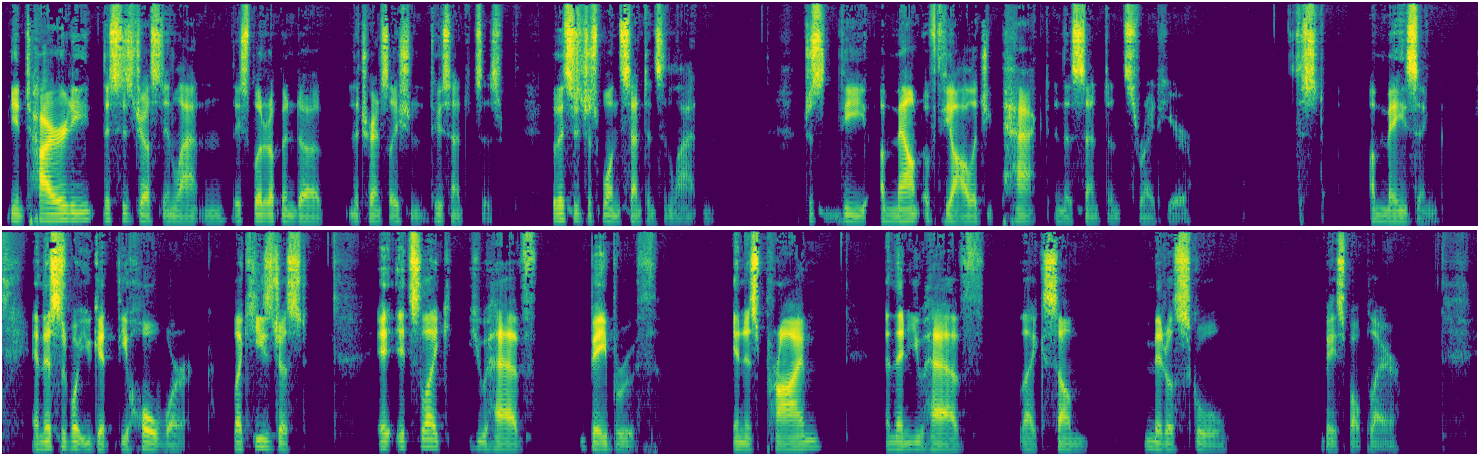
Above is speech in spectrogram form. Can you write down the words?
the entirety, this is just in Latin. They split it up into the translation two sentences, but this is just one sentence in Latin. Just the amount of theology packed in this sentence right here. Just amazing. And this is what you get the whole work. Like he's just, it, it's like you have Babe Ruth in his prime, and then you have like some middle school baseball player.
